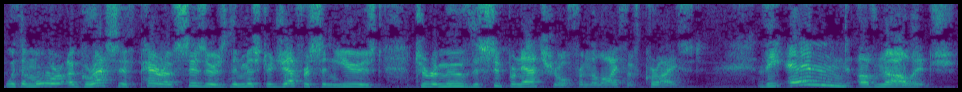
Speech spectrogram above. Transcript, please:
with a more aggressive pair of scissors than Mr. Jefferson used to remove the supernatural from the life of Christ. The end of knowledge,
